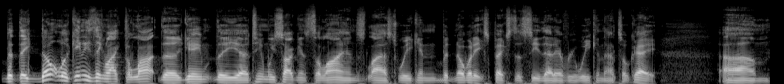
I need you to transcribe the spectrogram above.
but they don't look anything like the lot the game the uh, team we saw against the Lions last week. And but nobody expects to see that every week, and that's okay. Um,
